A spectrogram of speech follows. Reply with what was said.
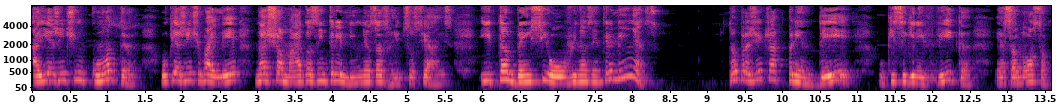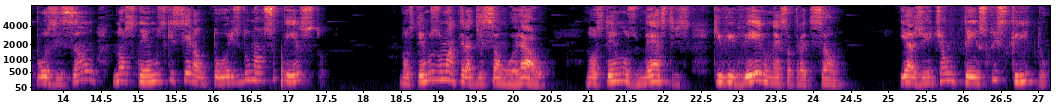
aí a gente encontra o que a gente vai ler nas chamadas entrelinhas das redes sociais e também se ouve nas entrelinhas. Então, para a gente aprender o que significa essa nossa posição, nós temos que ser autores do nosso texto. Nós temos uma tradição oral, nós temos mestres que viveram nessa tradição e a gente é um texto escrito.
